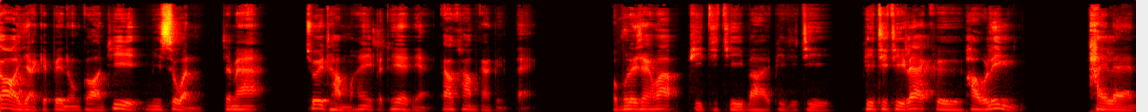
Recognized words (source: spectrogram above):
ก็อยากจะเป็นองค์กรที่มีส่วนใช่ไหมฮะช่วยทำให้ประเทศเนี่ยก้าวข้ามการเปลี่ยนแปลง ผมก็เลยใช้คำว่า PTT by PTT PTT แรกคือ powering Thailand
